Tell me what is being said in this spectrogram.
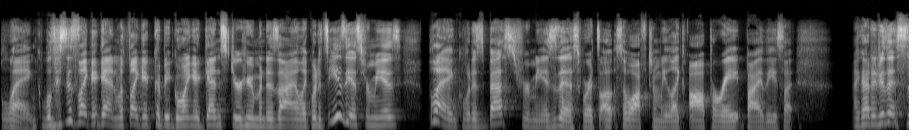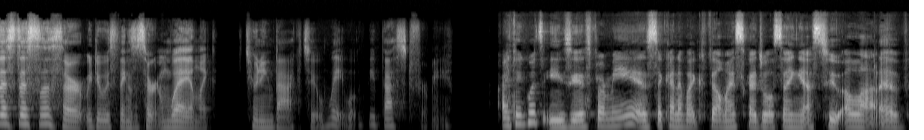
blank. Well, this is like, again, with like it could be going against your human design. Like, what is easiest for me is blank. What is best for me is this, where it's so often we like operate by these, like, I got to do this, this, this, this, or we do these things a certain way and like tuning back to, wait, what would be best for me? I think what's easiest for me is to kind of like fill my schedule saying yes to a lot of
